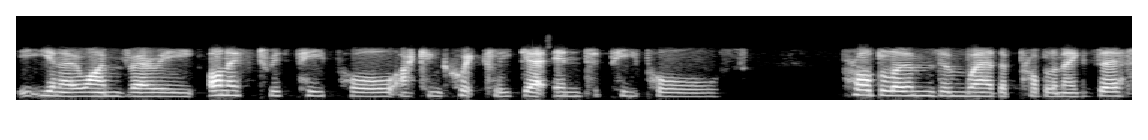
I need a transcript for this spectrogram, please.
you know, I'm very honest with people. I can quickly get into people's problems and where the problem exists.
